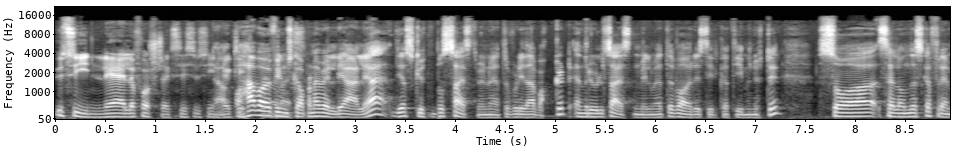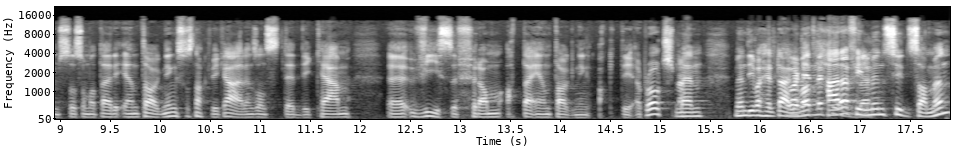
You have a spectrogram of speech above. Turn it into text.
usynlige eller forsøksvis Ja, klipper. og her var jo filmskaperne veldig ærlige. De har skutt den på 16 mm fordi det er vakkert. En rull 16 mm varer ca. 10 minutter. Så selv om det skal fremstå som at det er én tagning, så snakker vi ikke her en sånn steadycam, uh, vise fram at det er én tagning-aktig approach. Men, men de var helt ærlige med at her er filmen sydd sammen,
